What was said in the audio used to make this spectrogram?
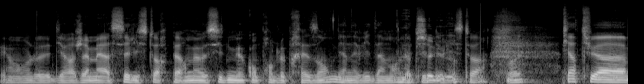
Et on le dira jamais assez, l'histoire permet aussi de mieux comprendre le présent, bien évidemment, la de l'histoire. Ouais. Pierre, tu, as,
